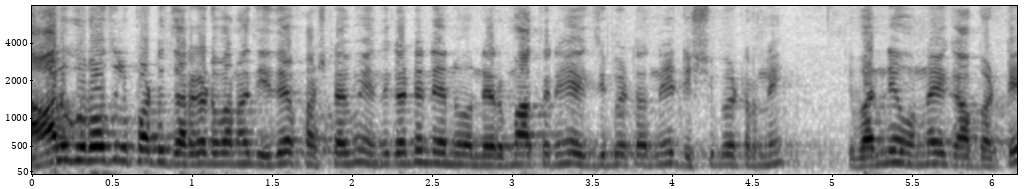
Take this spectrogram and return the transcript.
నాలుగు రోజుల పాటు జరగడం అనేది ఇదే ఫస్ట్ టైం ఎందుకంటే నేను నిర్మాతని ఎగ్జిబిటర్ని డిస్ట్రిబ్యూటర్ని ఇవన్నీ ఉన్నాయి కాబట్టి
